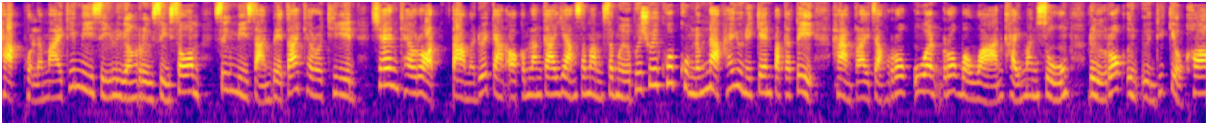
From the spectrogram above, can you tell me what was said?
ผักผลไม้ที่มีสีเหลืองหรือสีส้ม ซึ่งมีสารเบต้าแคโรทีน เช่นแครอทตามมาด้วยการออกกำลังกายอย่างสม่ำเสมอเพื่อช่วยควบคุมน้ำหนักให้อยู่ในเกณฑ์ปกติ ห่างไกลจากโรคอ้วน โรคเบาหวาน ไขมันสูง หรือโรคอื่น ๆ ที่เกี่ยวข้อง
